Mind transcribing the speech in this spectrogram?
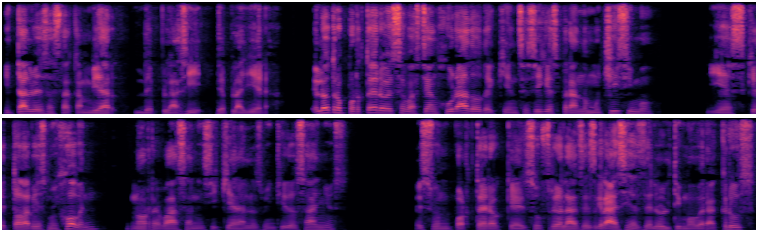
y tal vez hasta cambiar de, de playera. El otro portero es Sebastián Jurado, de quien se sigue esperando muchísimo, y es que todavía es muy joven, no rebasa ni siquiera los 22 años. Es un portero que sufrió las desgracias del último Veracruz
